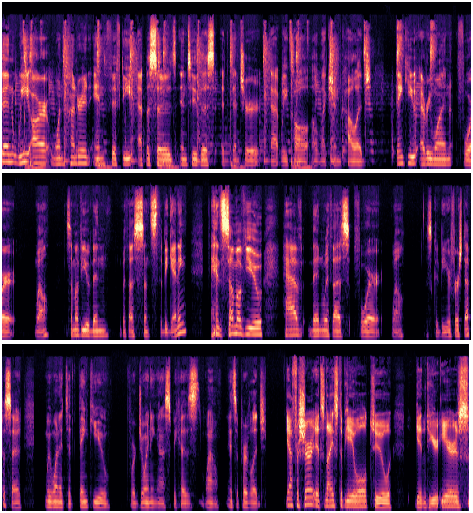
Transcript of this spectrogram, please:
Ben, we are 150 episodes into this adventure that we call Election College. Thank you, everyone, for, well, some of you have been with us since the beginning, and some of you have been with us for, well, this could be your first episode. We wanted to thank you for joining us because, wow, it's a privilege. Yeah, for sure. It's nice to be able to get into your ears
